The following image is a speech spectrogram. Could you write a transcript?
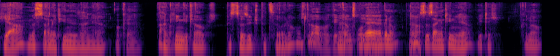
Ja, müsste Argentinien sein, ja. Okay. Argentinien geht, glaube ich, bis zur Südspitze, oder? Ich glaube, geht ja. ganz runter. Ja, ja, genau. Ja. Das ist Argentinien, ja, richtig. Genau.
